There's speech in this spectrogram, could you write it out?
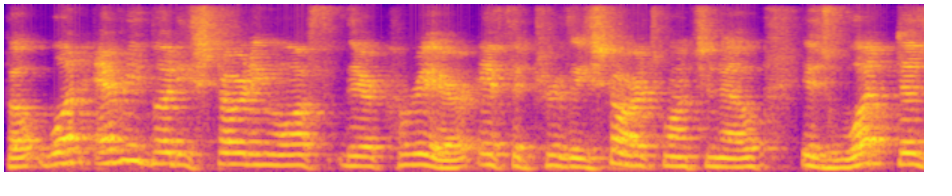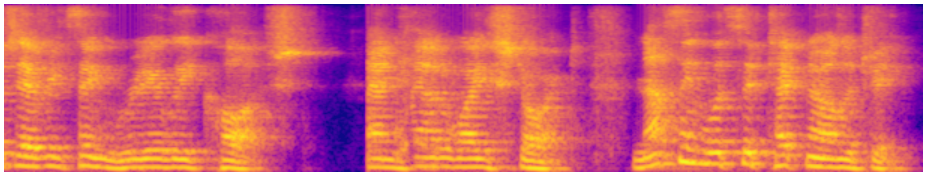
But what everybody starting off their career, if it truly starts, wants to know is what does everything really cost? And how do I start? Nothing with the technology.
